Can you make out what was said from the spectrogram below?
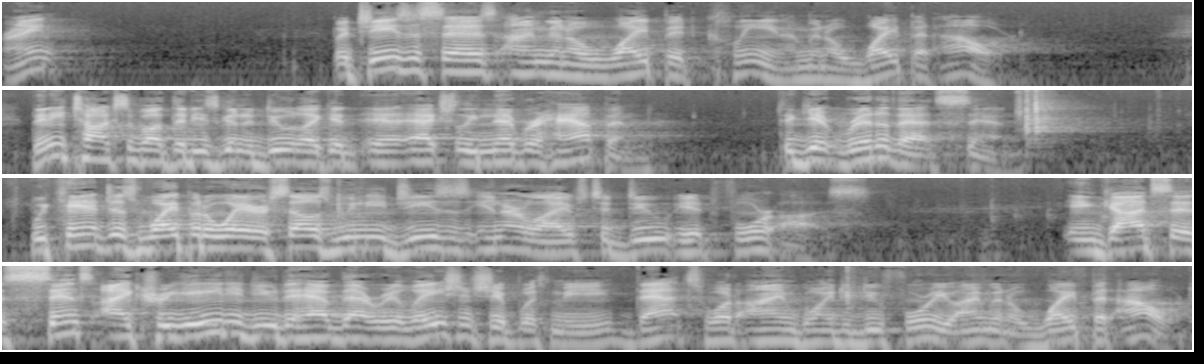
right? But Jesus says, I'm going to wipe it clean, I'm going to wipe it out. Then he talks about that he's going to do it like it, actually never happened to get rid of that sin. We can't just wipe it away ourselves. We need Jesus in our lives to do it for us. And God says, Since I created you to have that relationship with me, that's what I'm going to do for you. I'm going to wipe it out.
